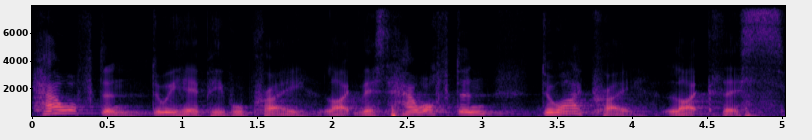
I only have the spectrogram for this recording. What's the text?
How often do we hear people pray like this? How often do I pray like this?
